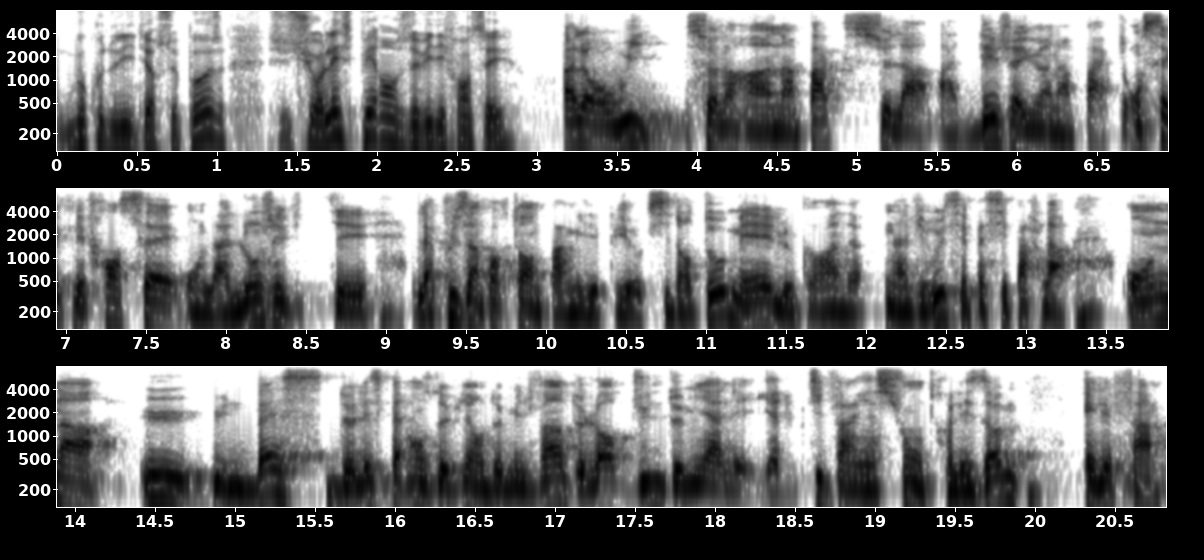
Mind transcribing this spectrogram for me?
beaucoup d'auditeurs se posent sur l'espérance de vie des Français? Alors oui, cela a un impact, cela a déjà eu un impact. On sait que les Français ont la longévité la plus importante parmi les pays occidentaux, mais le coronavirus est passé par là. On a eu une baisse de l'espérance de vie en 2020 de l'ordre d'une demi-année. Il y a de petites variations entre les hommes et les femmes.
